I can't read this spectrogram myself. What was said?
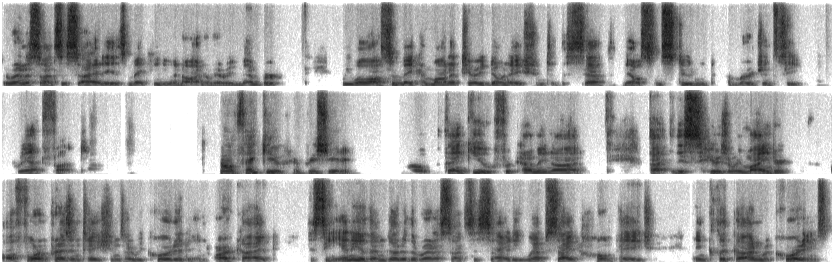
The Renaissance Society is making you an honorary member. We will also make a monetary donation to the Seth Nelson Student Emergency Grant Fund. Oh, thank you. I appreciate it. Oh, thank you for coming on. Uh, this here's a reminder. All forum presentations are recorded and archived. To see any of them, go to the Renaissance Society website homepage and click on recordings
